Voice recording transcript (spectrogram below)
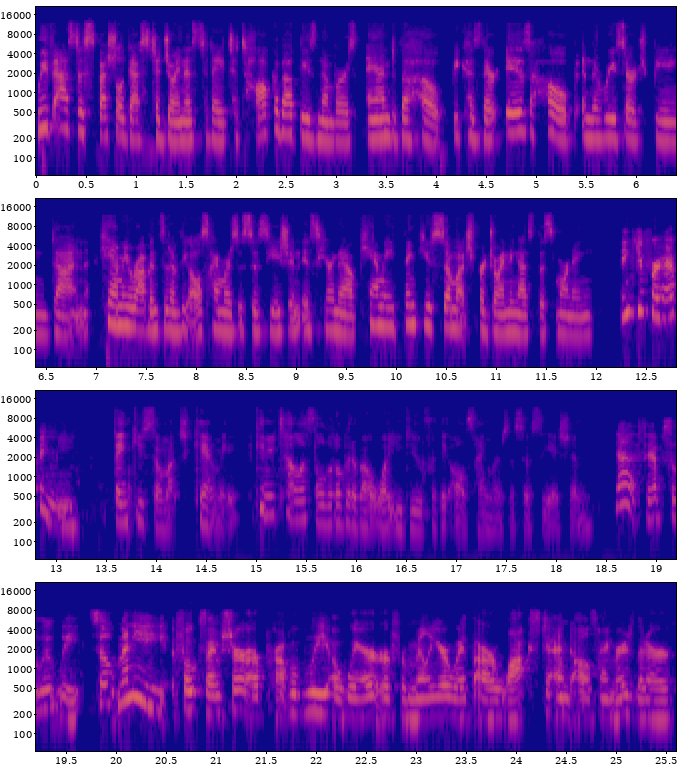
We've asked a special guest to join us today to talk about these numbers and the hope because there is hope in the research being done. Cami Robinson of the Alzheimer's Association is here now. Cami, thank you so much for joining us this morning. Thank you for having me. Thank you so much, Cami. Can you tell us a little bit about what you do for the Alzheimer's Association? Yes, absolutely. So many folks, I'm sure, are probably aware or familiar with our walks to end Alzheimer's that are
